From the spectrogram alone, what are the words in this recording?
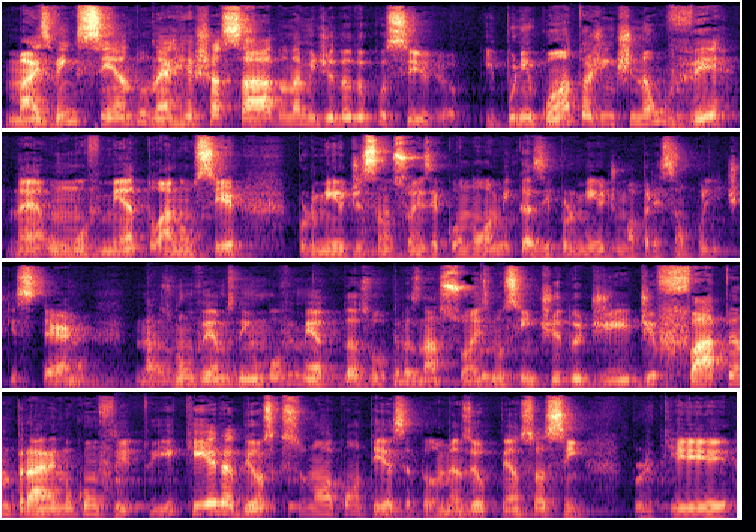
mas vem sendo né, rechaçado na medida do possível. E por enquanto a gente não vê né, um movimento, a não ser por meio de sanções econômicas e por meio de uma pressão política externa, nós não vemos nenhum movimento das outras nações no sentido de de fato entrarem no conflito. E queira Deus que isso não aconteça, pelo menos eu penso assim, porque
